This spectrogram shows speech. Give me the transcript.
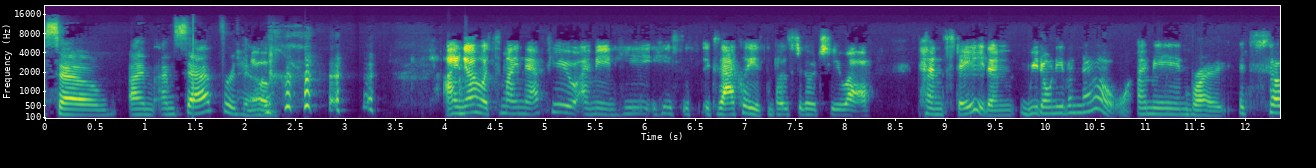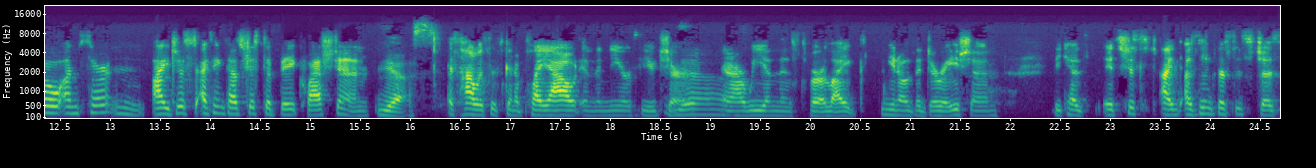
so i'm i'm sad for I them know. I know it's my nephew. I mean, he he's exactly he's supposed to go to uh, Penn State, and we don't even know. I mean, right it's so uncertain. I just I think that's just a big question: yes is how is this going to play out in the near future, Yeah. and are we in this for like you know the duration? Because it's just I I think this is just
